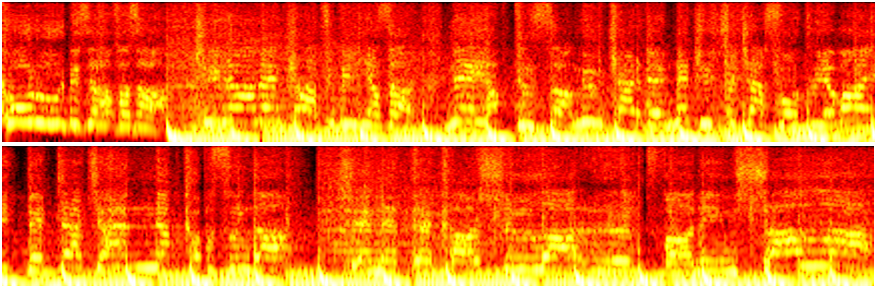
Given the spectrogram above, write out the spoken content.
Korur bizi hafaza. Kinamen katibin yazar. Ne yaptınsa münker ve nekir çeker Sorguya malik bekler. Cehennem kapısında. Cennette karşılar rıdvan inşallah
